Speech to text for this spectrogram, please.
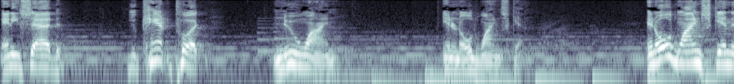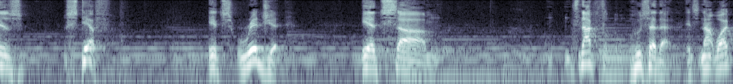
And he said, You can't put new wine in an old wineskin. An old wineskin is stiff, it's rigid, it's um, it's not. Who said that? It's not what?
